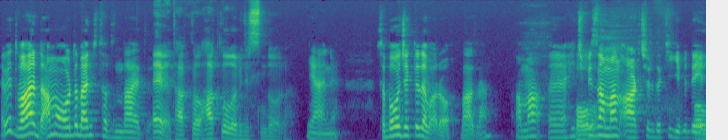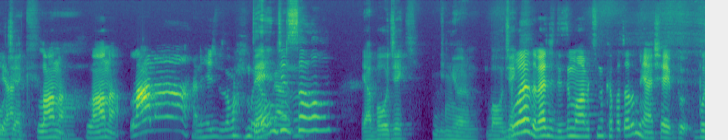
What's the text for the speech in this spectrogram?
Evet vardı ama orada bence tadındaydı. Evet haklı haklı olabilirsin doğru. Yani. Mesela Bojack'te de var o bazen. Ama e, hiçbir Bo- zaman Archer'daki gibi değil yani. Bojack. Lana. Ah. Lana. Lana. Hani hiçbir zaman bu yok Danger yani. Zone. Ya Bojack bilmiyorum. Bojack. Bu arada bence dizi muhabbetini kapatalım yani şey bu bu,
